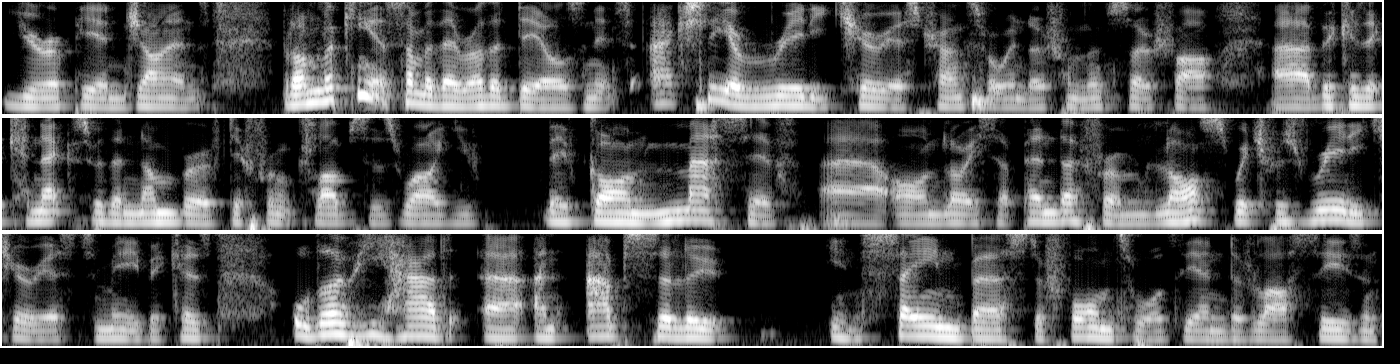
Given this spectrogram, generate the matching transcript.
European giants. But I'm looking at some of their other deals, and it's actually a really curious transfer window from them so far uh, because it connects with a number of different clubs as well. You've they've gone massive uh, on Loïs Openda from Lens, which was really curious to me because although he had uh, an absolute insane burst of form towards the end of last season,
